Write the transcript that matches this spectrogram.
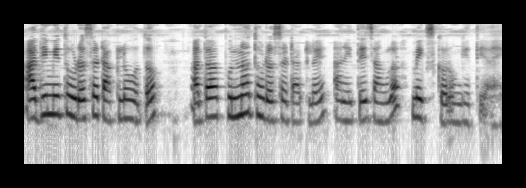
आधी मी थोडंसं टाकलं होतं. आता पुन्हा थोडंसं टाकलं आहे आणि ते चांगलं मिक्स करून घेते आहे.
